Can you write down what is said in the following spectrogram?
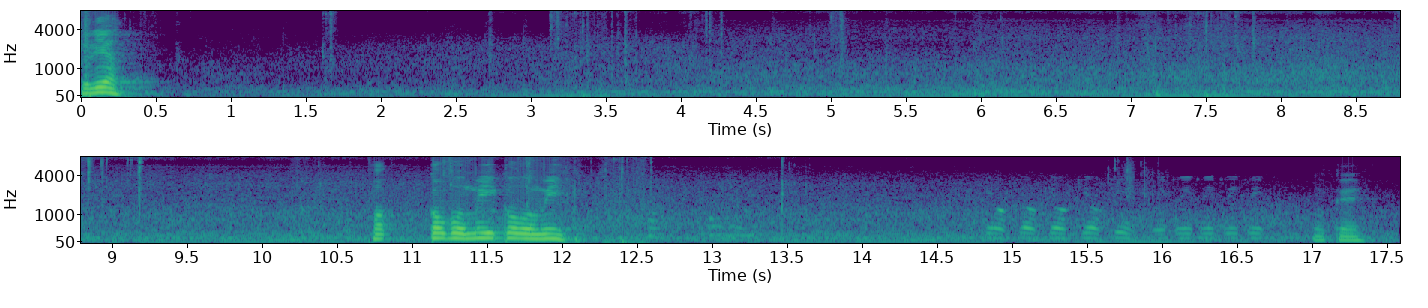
Clear cover me cover me kill, kill, kill, kill. Wait, wait, wait, wait, wait. okay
